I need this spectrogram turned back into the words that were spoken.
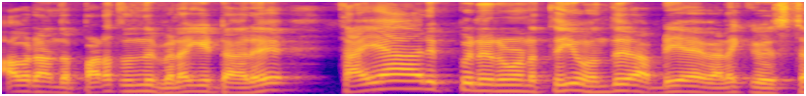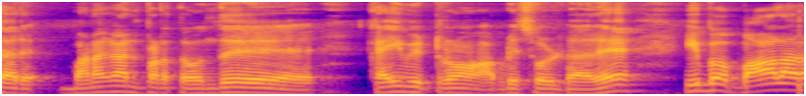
அவர் அந்த படத்தை வந்து விலகிட்டார். தயாரிப்பு நிறுவனத்தையும் வந்து அப்படியே விலக்கி வச்சிட்டாரு. வணங்கான் படத்தை வந்து கைவிட்டுறோம் அப்படி சொல்லிட்டாரு. இப்போ பாலா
